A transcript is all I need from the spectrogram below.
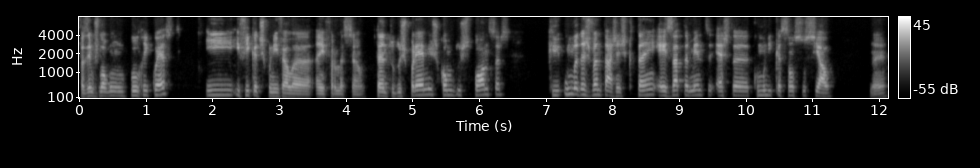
Fazemos logo um pull request e, e fica disponível a, a informação, tanto dos prémios como dos sponsors, que uma das vantagens que tem é exatamente esta comunicação social. Né?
